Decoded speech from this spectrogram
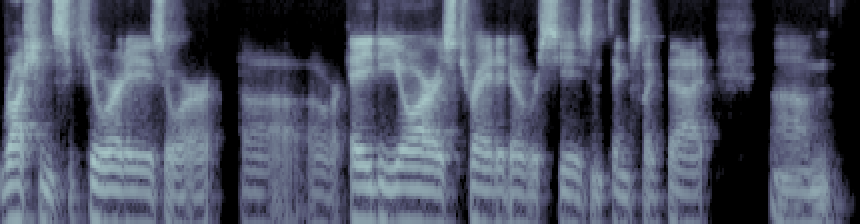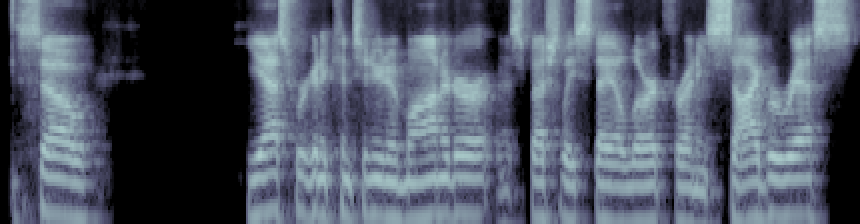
Russian securities or, uh, or ADRs traded overseas and things like that. Um, so, yes, we're going to continue to monitor, and especially stay alert for any cyber risks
